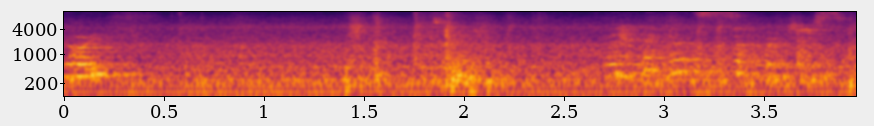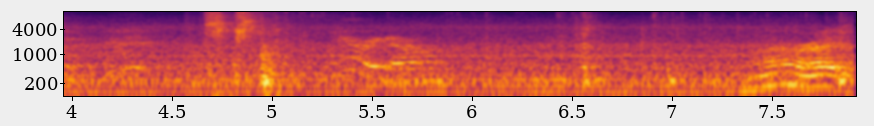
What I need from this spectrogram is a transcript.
Knife. That's so interesting. Here we go. All right.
